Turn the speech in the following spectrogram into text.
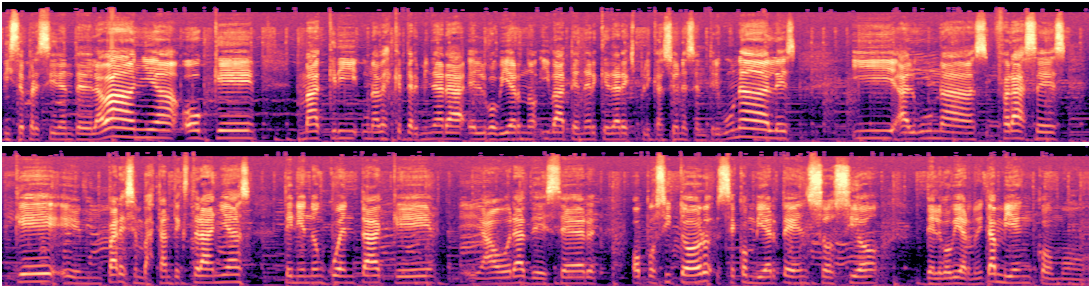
vicepresidente de la Baña o que Macri, una vez que terminara el gobierno, iba a tener que dar explicaciones en tribunales y algunas frases que em, parecen bastante extrañas teniendo en cuenta que eh, ahora de ser opositor se convierte en socio del gobierno. Y también, como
